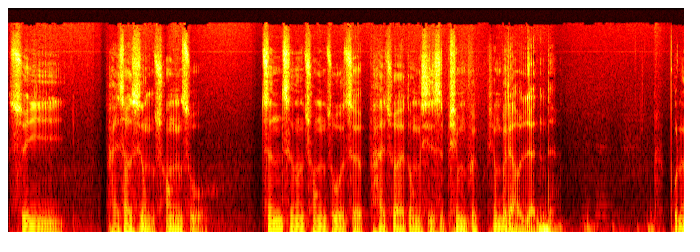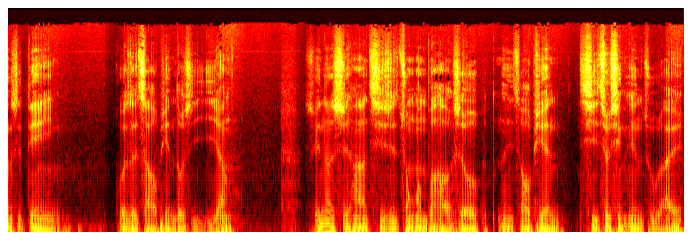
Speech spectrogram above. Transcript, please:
所以拍照是一种创作。真诚的创作者拍出来的东西是骗不骗不了人的，不论是电影或者照片都是一样。所以那时他其实状况不好的时候，那些照片其实就显现出来，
